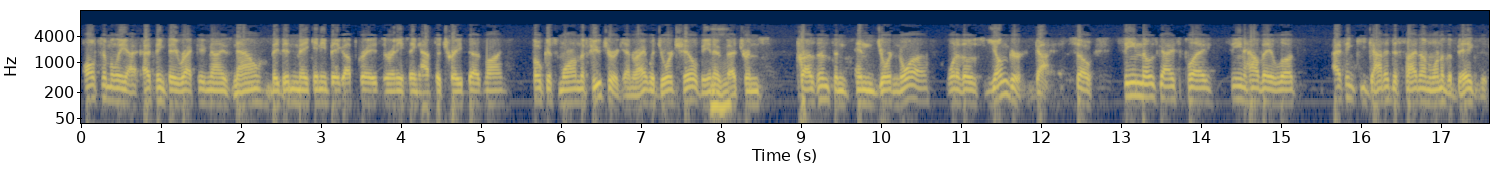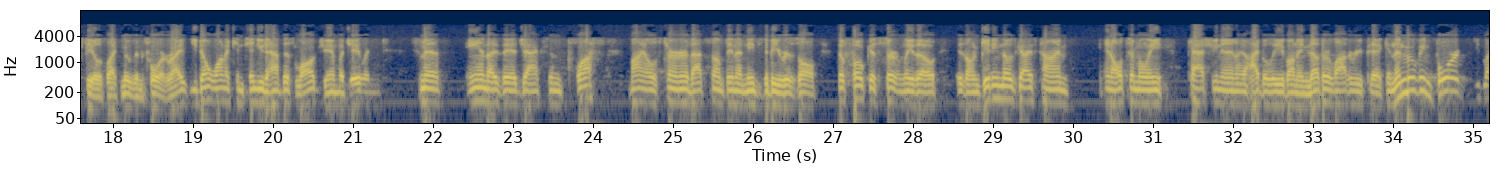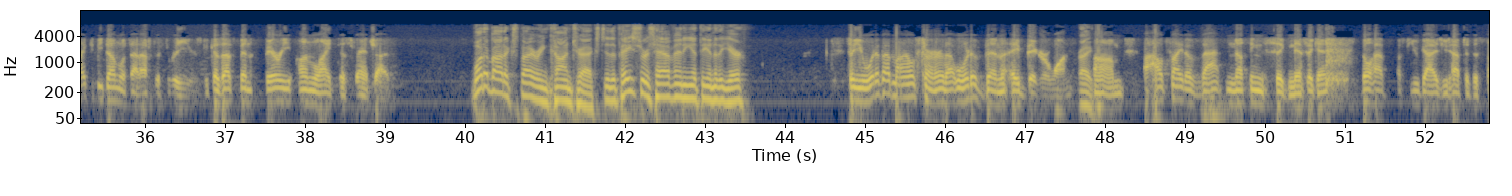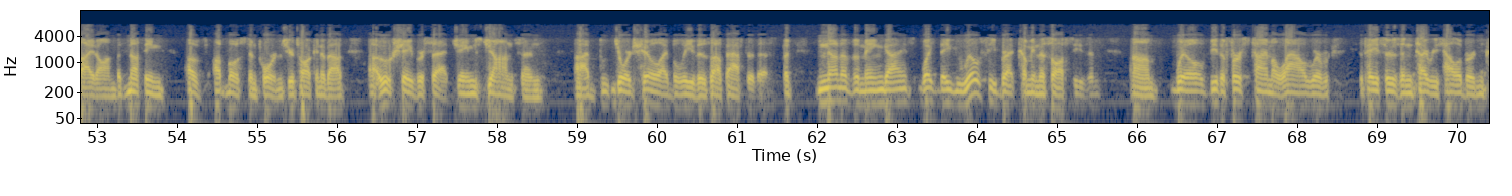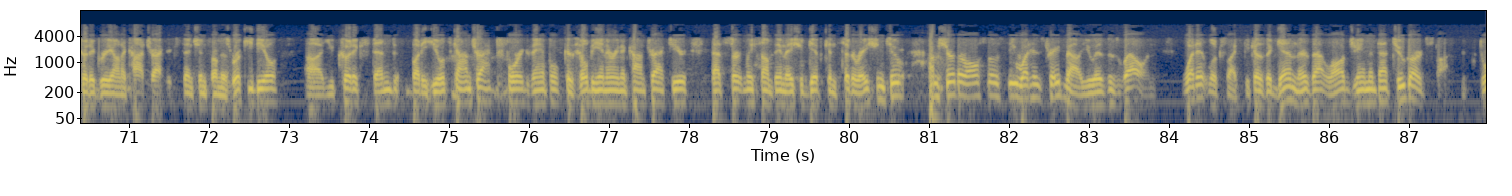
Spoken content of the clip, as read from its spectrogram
ultimately, I, I think they recognize now they didn't make any big upgrades or anything at the trade deadline. Focus more on the future again, right? With George Hill being a veteran's presence and, and Jordan Nwora, one of those younger guys. So seeing those guys play, seeing how they look, I think you got to decide on one of the bigs. It feels like moving forward, right? You don't want to continue to have this logjam with Jalen Smith and Isaiah Jackson plus Miles Turner. That's something that needs to be resolved. The focus certainly, though, is on getting those guys time and ultimately cashing in, I believe, on another lottery pick. And then moving forward, you'd like to be done with that after three years because that's been very unlike this franchise. What about expiring contracts? Do the Pacers have any at the end of the year? So you would have had Miles Turner. That would have been a bigger one. Right. Um, outside of that, nothing significant. They'll have a few guys you'd have to decide on, but nothing of utmost importance. You're talking about uh, Oshae Brissett, James Johnson, uh, George Hill, I believe, is up after this. But none of the main guys. What they will see, Brett, coming this offseason um, will be the first time allowed where the Pacers and Tyrese Halliburton could agree on a contract extension from his rookie deal. Uh, you could extend Buddy Hield's contract, for example, because he'll be entering a contract year. That's certainly something they should give consideration to. I'm sure they'll also see what his trade value is as well and what it looks like, because again, there's that log jam at that two guard spot.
